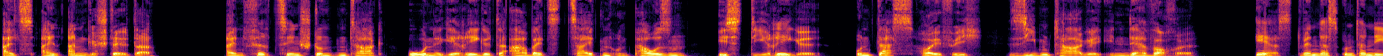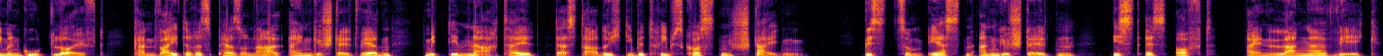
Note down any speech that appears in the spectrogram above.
als ein Angestellter. Ein 14-Stunden-Tag ohne geregelte Arbeitszeiten und Pausen ist die Regel, und das häufig sieben Tage in der Woche. Erst wenn das Unternehmen gut läuft, kann weiteres Personal eingestellt werden, mit dem Nachteil, dass dadurch die Betriebskosten steigen. Bis zum ersten Angestellten ist es oft ein langer Weg.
